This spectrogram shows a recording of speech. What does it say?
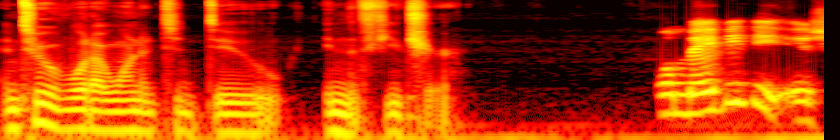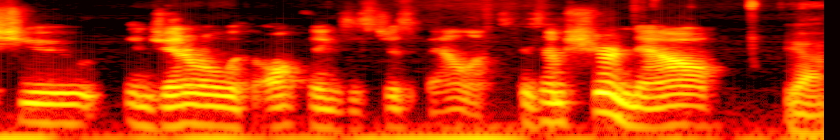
and two of what I wanted to do in the future. Well, maybe the issue in general with all things is just balance. Because I'm sure now, Yeah.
